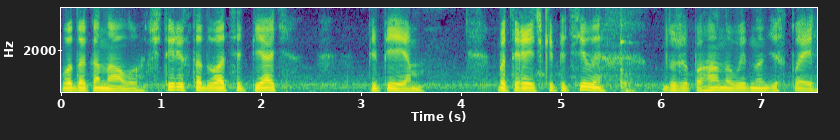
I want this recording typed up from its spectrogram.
водоканалу 425 ppm. Батареєчки підсіли, дуже погано видно дисплей.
